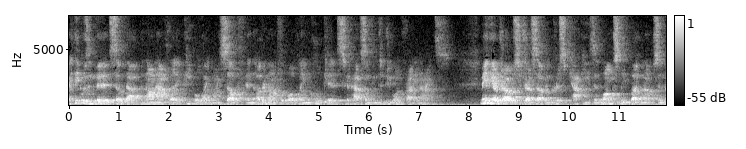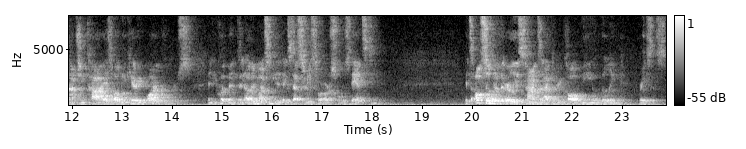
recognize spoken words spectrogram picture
I think it was invented so that the non-athletic people like myself and the other non-football playing cool kids could have something to do on Friday nights. Mainly our job was to dress up in crisp khakis and long sleeve button-ups and matching ties while we carried water coolers and equipment and other much needed accessories for our school's dance team. It's also one of the earliest times that I can recall being a willing racist.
